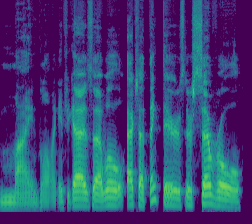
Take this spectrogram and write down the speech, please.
mind blowing. If you guys, uh, well, actually, I think there's there's several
